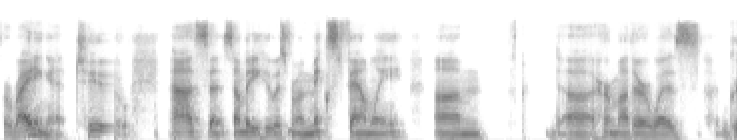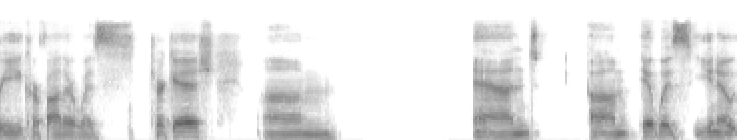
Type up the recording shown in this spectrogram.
for writing it too. As somebody who was from a mixed family, um, uh, her mother was Greek, her father was Turkish. Um, and um, it was, you know,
